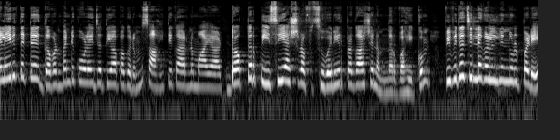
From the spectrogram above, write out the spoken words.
എളേരിത്തെട്ട് ഗവൺമെന്റ് കോളേജ് അധ്യാപകനും സാഹിത്യകാരനുമായ doctor P C Ashraf souvenir പ്രകാശനം നിർവഹിക്കും. വിവിധ ജില്ലകളിൽ നിന്നുൾപ്പെടെ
